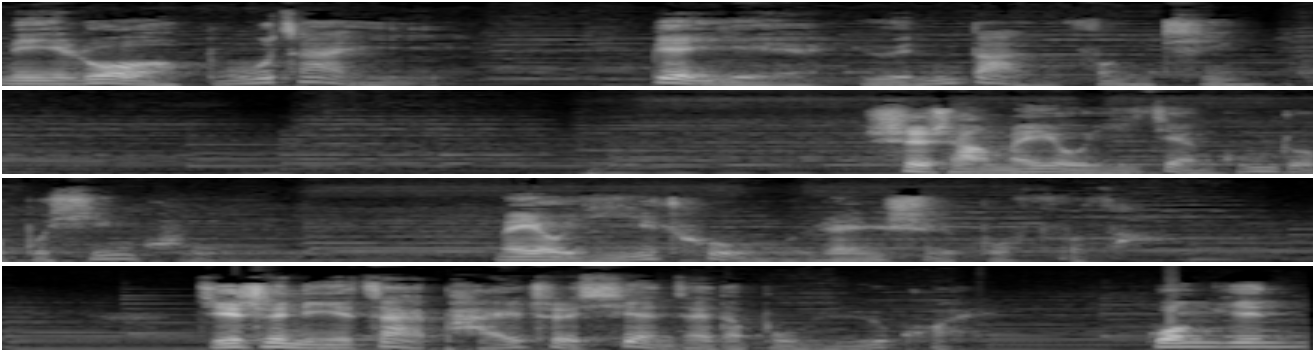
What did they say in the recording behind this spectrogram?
你若不在意，便也云淡风轻。世上没有一件工作不辛苦，没有一处人事不复杂。即使你再排斥现在的不愉快，光阴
